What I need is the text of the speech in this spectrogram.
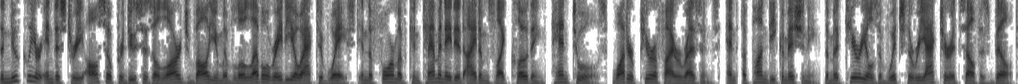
The nuclear industry also produces a large volume of low-level radioactive waste in the form of contaminated items like clothing, hand tools, water purifier resins, and upon decommissioning, the materials of which the reactor itself is built.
